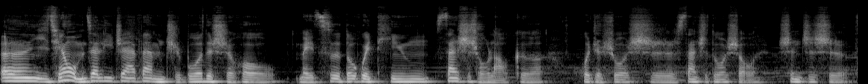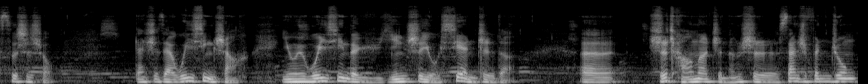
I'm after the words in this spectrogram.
嗯，以前我们在荔枝 FM 直播的时候，每次都会听三十首老歌，或者说是三十多首，甚至是四十首。但是在微信上，因为微信的语音是有限制的，呃，时长呢只能是三十分钟，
